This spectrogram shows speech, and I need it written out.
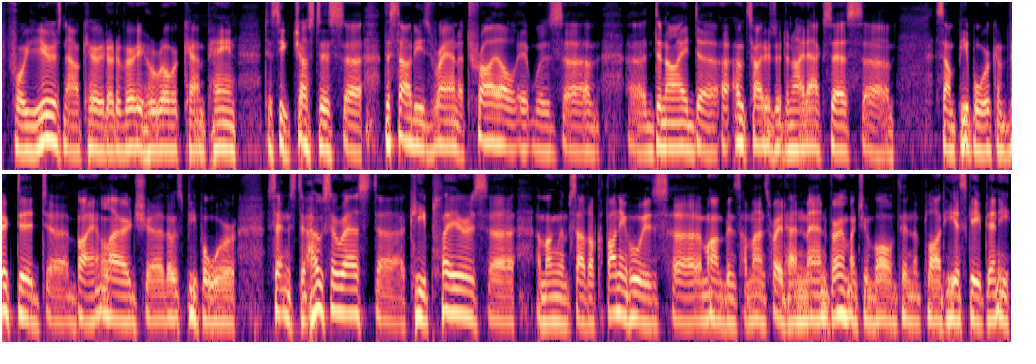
for years now carried out a very heroic campaign to seek justice. Uh, the Saudis ran a trial. It was uh, uh, denied, uh, outsiders were denied access. Some people were convicted. Uh, by and large, uh, those people were sentenced to house arrest. Uh, key players, uh, among them Saud al Qahtani, who is uh, Mohammed bin Salman's right hand man, very much involved in the plot. He escaped any,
